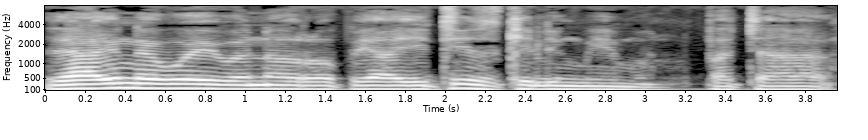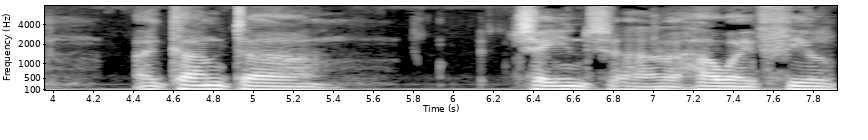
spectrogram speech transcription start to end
Yeah, in a way, when Europe, yeah, it is killing me, man. But uh, I can't uh, change uh, how I feel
